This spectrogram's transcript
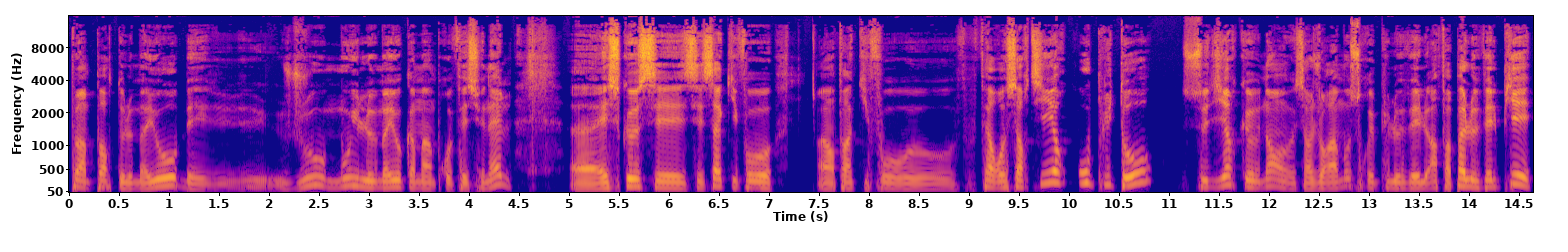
peu importe le maillot, mais, joue, mouille le maillot comme un professionnel. Est-ce que c'est c'est ça qu'il faut enfin qu'il faut faire ressortir, ou plutôt se dire que non, Sergio Ramos aurait pu lever, le, enfin pas lever le pied,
